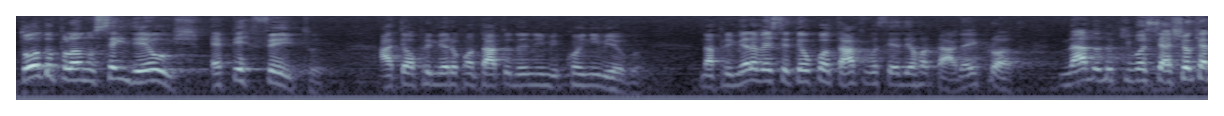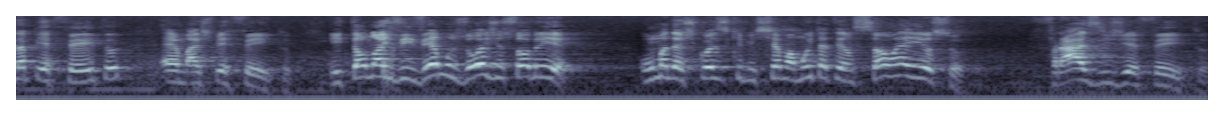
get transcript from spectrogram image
Todo plano sem Deus é perfeito até o primeiro contato inimigo, com o inimigo. Na primeira vez que você tem o contato, você é derrotado. Aí pronto. Nada do que você achou que era perfeito é mais perfeito. Então nós vivemos hoje sobre uma das coisas que me chama muita atenção é isso: frases de efeito.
